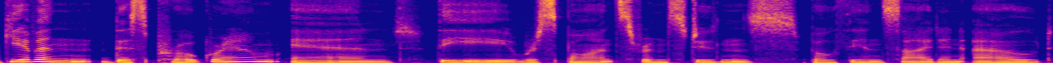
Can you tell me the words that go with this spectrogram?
Given this program and the response from students, both inside and out,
